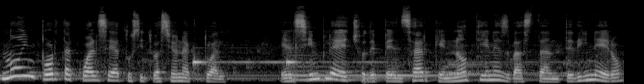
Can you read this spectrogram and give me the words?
No importa cuál sea tu situación actual, el simple hecho de pensar que no tienes bastante dinero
